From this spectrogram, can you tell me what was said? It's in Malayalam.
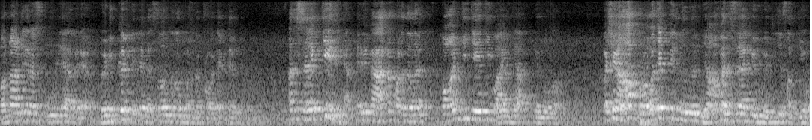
കർണാടക സ്കൂളിലെ അവർ വെടിക്കെട്ടിന്റെ രസതന്ത്രം എന്ന് പറഞ്ഞ പ്രോജക്റ്റ് അത് സെലക്ട് ചെയ്തില്ല. അതിന് കാരണം പറഞ്ഞത് ക്വാണ്ടിറ്റേറ്റീവ് ആയില്ല എന്നുള്ളതാണ്. പക്ഷെ ആ പ്രോജക്റ്റിൽ നിന്ന് ഞാൻ മനസ്സിലാക്കിയ ഒരു വലിയ സത്യമാണ്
